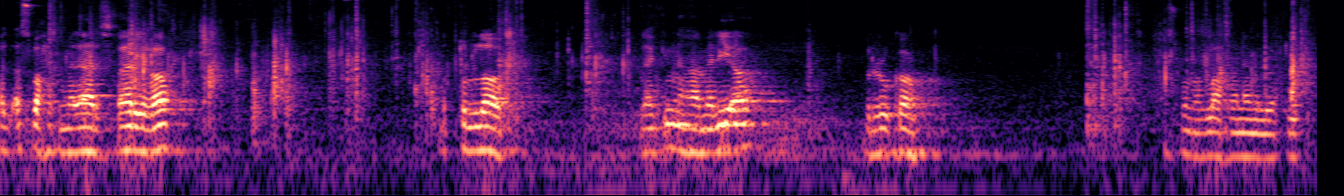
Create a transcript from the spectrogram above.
قد أصبحت المدارس فارغة بالطلاب لكنها مليئة بالركام. حسبنا الله ونعم الوكيل.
